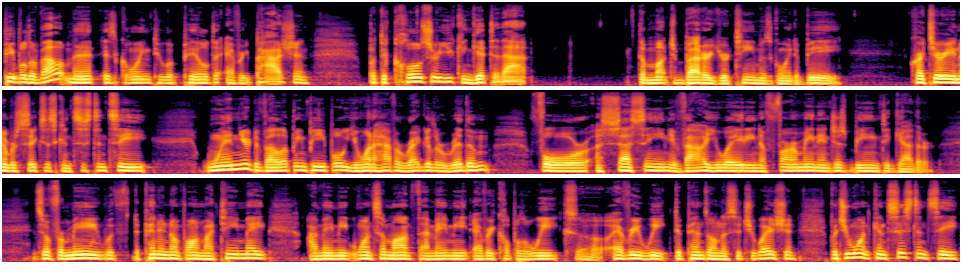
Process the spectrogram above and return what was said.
people development is going to appeal to every passion. But the closer you can get to that, the much better your team is going to be. Criteria number six is consistency. When you're developing people, you want to have a regular rhythm for assessing, evaluating, affirming, and just being together. And so for me, with depending upon my teammate, I may meet once a month. I may meet every couple of weeks, uh, every week, depends on the situation. But you want consistency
